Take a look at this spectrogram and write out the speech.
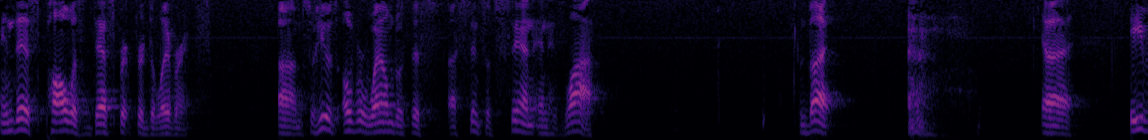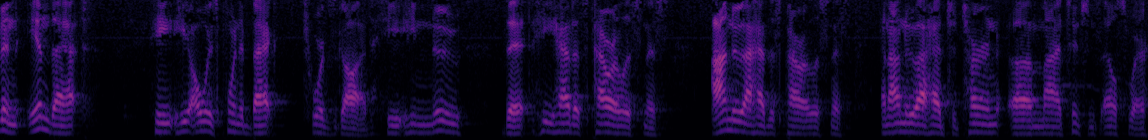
in this, Paul was desperate for deliverance. Um, so he was overwhelmed with this uh, sense of sin in his life. But uh, even in that, he, he always pointed back towards God. He, he knew that he had its powerlessness. I knew I had this powerlessness, and I knew I had to turn uh, my attentions elsewhere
